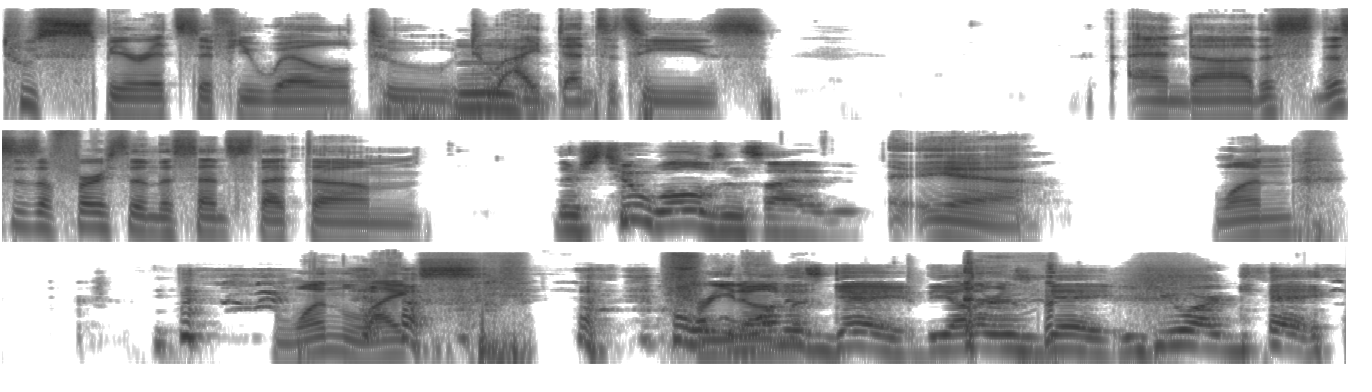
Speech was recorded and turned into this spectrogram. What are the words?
two spirits, if you will, two two Mm. identities. And uh, this this is a first in the sense that um, There's two wolves inside of you. uh, Yeah. One one likes Freedom. One is gay. The other is gay. you are gay.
